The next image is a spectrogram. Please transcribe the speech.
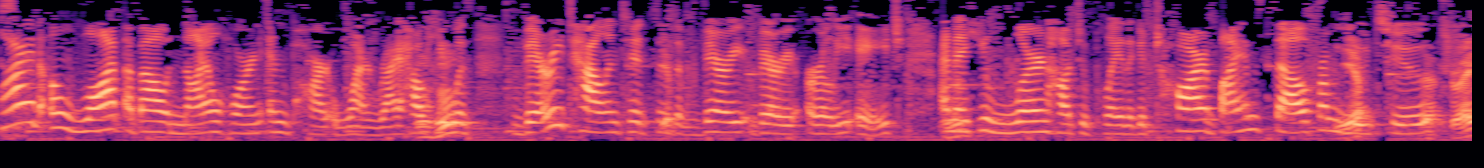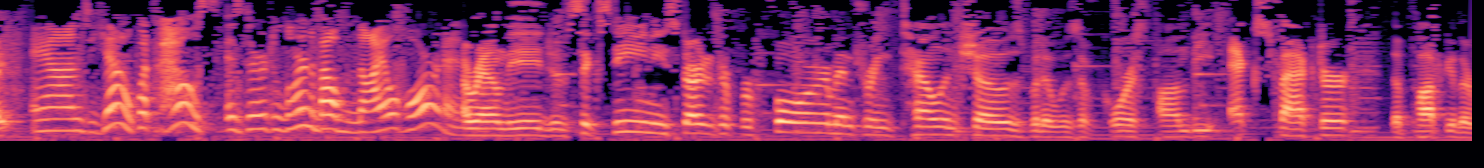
quite a lot about Niall Horan in part one, right? How he Mhm. was very talented since a very, very early age, and then he learned how to play the guitar by himself from Yep, YouTube. That's right. And yeah, what else is there to learn about Niall Horan? Around the age of 16, he started to perform, entering talent shows, but it was, of course, on The X Factor, the popular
